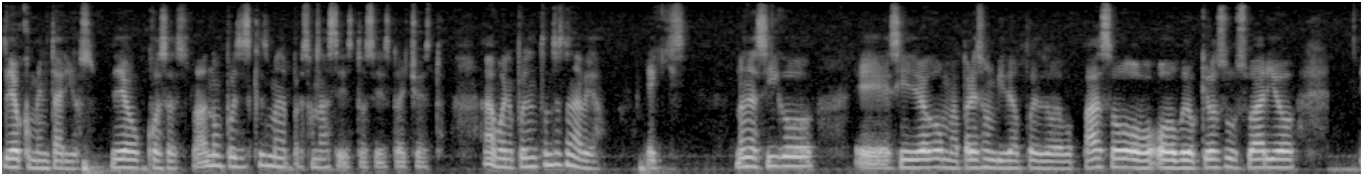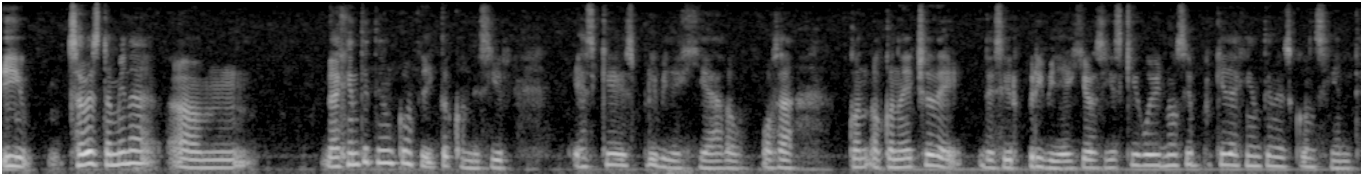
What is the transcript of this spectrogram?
leo comentarios, leo cosas, ah, no, pues es que es mala persona, hace esto, hace esto, ha hecho esto. Ah, bueno, pues entonces no la veo, X. No la sigo, eh, si luego me aparece un video, pues lo paso o, bloqueo su usuario. Y, ¿sabes? También ah, la gente tiene un conflicto con decir, es que es privilegiado. O sea, con, con el hecho de decir privilegios. Y es que, güey, no sé por qué la gente no es consciente.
